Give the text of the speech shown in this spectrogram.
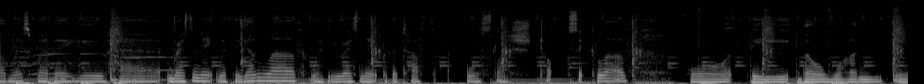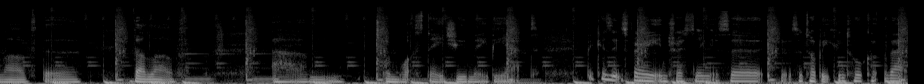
on this, whether you uh, resonate with the young love, whether you resonate with the tough or slash toxic love, or the the one love, the the love, um, and what stage you may be at. Because it's very interesting. It's a it's a topic you can talk about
